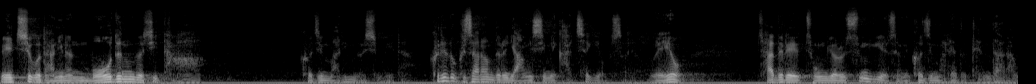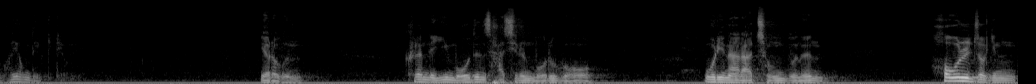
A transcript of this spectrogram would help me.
외치고 다니는 모든 것이 다 거짓말인 것입니다. 그래도 그 사람들은 양심의 가책이 없어요. 왜요? 자들의 종교를 숨기기 위해서는 거짓말해도 된다라고 허용되어 있기 때문에. 여러분, 그런데 이 모든 사실을 모르고 우리나라 정부는 허울적인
